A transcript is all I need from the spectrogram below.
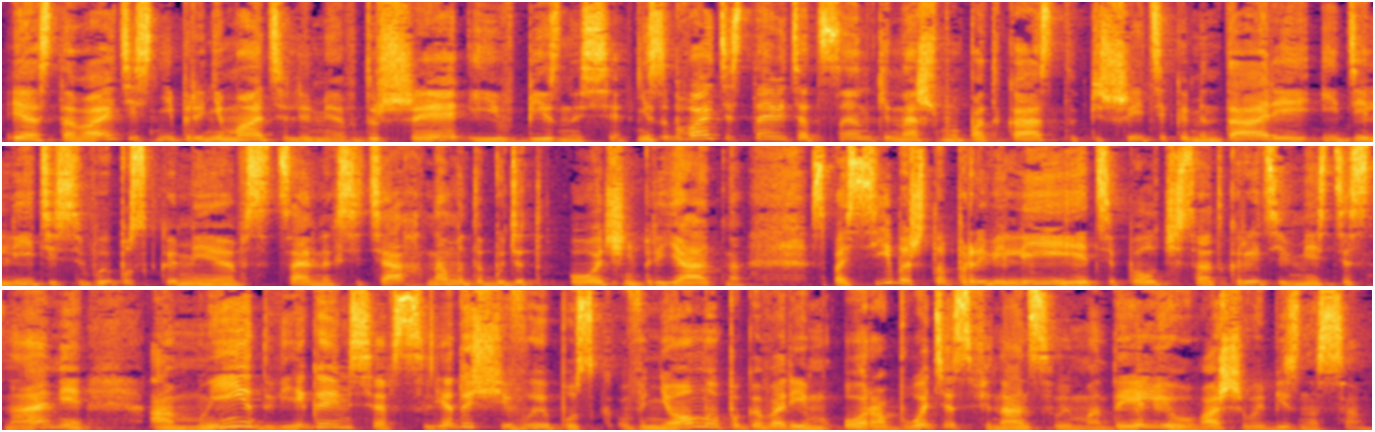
и оставайтесь непринимателями в душе и в бизнесе. Не забывайте ставить оценки нашему подкасту, пишите комментарии и делитесь выпусками в социальных сетях. Нам это будет очень приятно. Спасибо, что провели эти полчаса открытий вместе с нами, а мы двигаемся в следующий выпуск. В нем мы поговорим о работе с финансовой моделью вашего бизнеса.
